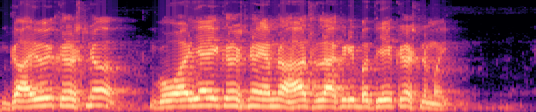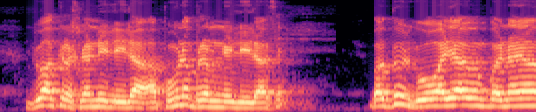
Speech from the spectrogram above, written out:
ગાયોએ કૃષ્ણ ગોવાળિયાએ કૃષ્ણ, એમના હાથ, લાકડી બધી એ કૃષ્ણમય. જો આ કૃષ્ણની લીલા, આ પૂર્ણ બ્રહ્મની લીલા છે. બધું જ ગોવાળિયા બનાવ્યા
